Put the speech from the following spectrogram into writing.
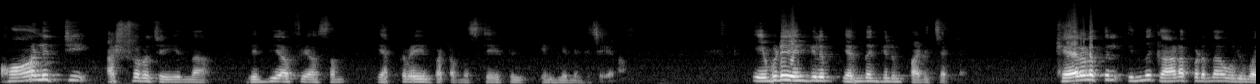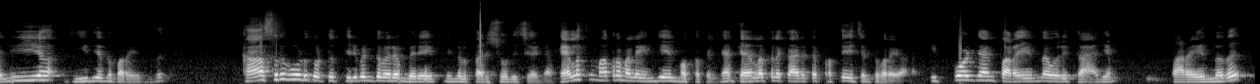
ക്വാളിറ്റി അഷ്വർ ചെയ്യുന്ന വിദ്യാഭ്യാസം എത്രയും പെട്ടെന്ന് സ്റ്റേറ്റിൽ ഇംപ്ലിമെന്റ് ചെയ്യണം. എവിടെയെങ്കിലും എന്തെങ്കിലും പഠിച്ചിട്ട്. കേരളത്തിൽ ഇന്ന് കാണപ്പെടുന്ന ഒരു വലിയ രീതി എന്ന് പറയുന്നത് കാസർഗോഡ് തൊട്ട് തിരുവനന്തപുരം വരെ നിങ്ങൾ പരിശോധിച്ചു കഴിഞ്ഞാൽ കേരളത്തിൽ മാത്രമല്ല ഇന്ത്യയിൽ മൊത്തത്തിൽ ഞാൻ കേരളത്തിലെ കാര്യത്തെ പ്രത്യേകിച്ച് എടുത്ത് പറയുകയാണ്. ഇപ്പോൾ ഞാൻ പറയുന്ന ഒരു കാര്യം പറയുന്നത്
